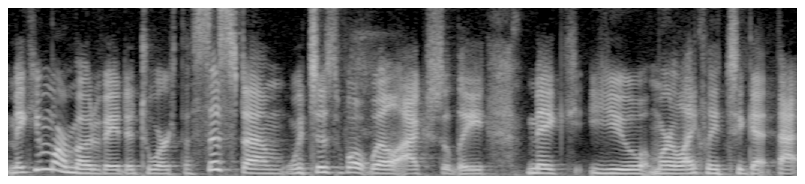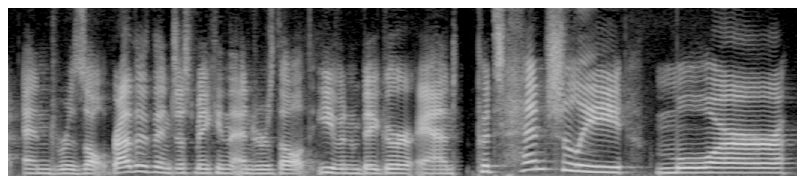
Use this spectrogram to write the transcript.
make you more motivated to work the system, which is what will actually make you more likely to get that end result rather than just making the end result even bigger and potentially more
